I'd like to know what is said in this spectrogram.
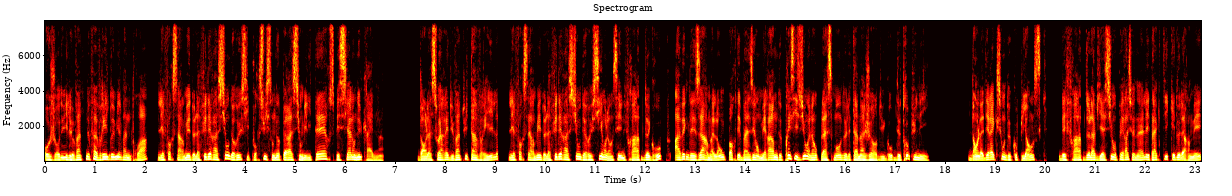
Aujourd'hui le 29 avril 2023, les forces armées de la Fédération de Russie poursuivent son opération militaire spéciale en Ukraine. Dans la soirée du 28 avril, les forces armées de la Fédération de Russie ont lancé une frappe de groupe avec des armes à longue portée basées en mer armes de précision à l'emplacement de l'état-major du groupe de troupes unies. Dans la direction de Kupiansk, des frappes de l'aviation opérationnelle et tactique et de l'armée,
